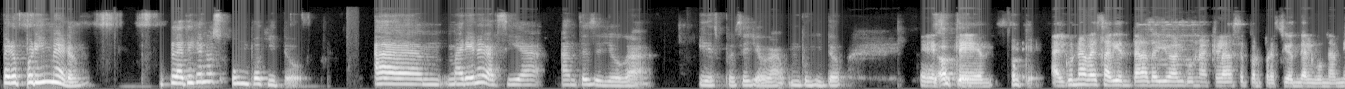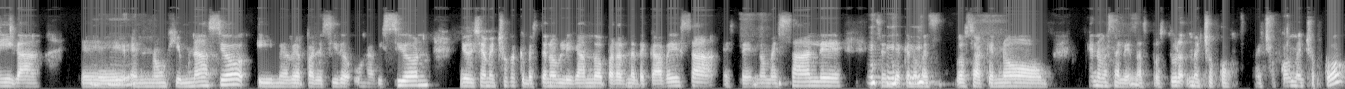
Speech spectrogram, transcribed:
Pero primero, platícanos un poquito. Mariana García, antes de yoga y después de yoga, un poquito. Este, okay, ¿Alguna vez había entrado yo a alguna clase por presión de alguna amiga eh, en un gimnasio y me había parecido una visión. Yo decía, me choca que me estén obligando a pararme de cabeza, este, no me sale, sentía que no me, o sea, que no, que no me salían las posturas, me chocó, me chocó, me chocó.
